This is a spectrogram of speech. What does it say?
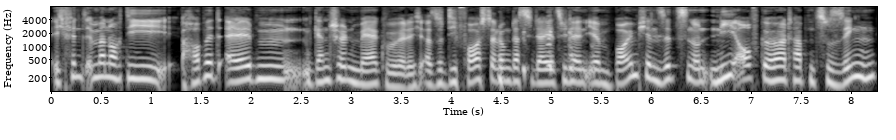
Ich finde immer noch die Hobbit-Elben ganz schön merkwürdig. Also die Vorstellung, dass sie da jetzt wieder in ihrem Bäumchen sitzen und nie aufgehört haben zu singen,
